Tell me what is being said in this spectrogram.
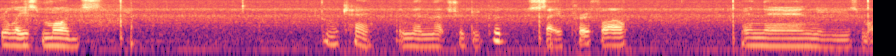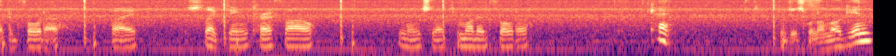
release mods okay and then that should be good. Save profile. And then you use modded folder by selecting profile and then select modded folder. Okay. You just want to log in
